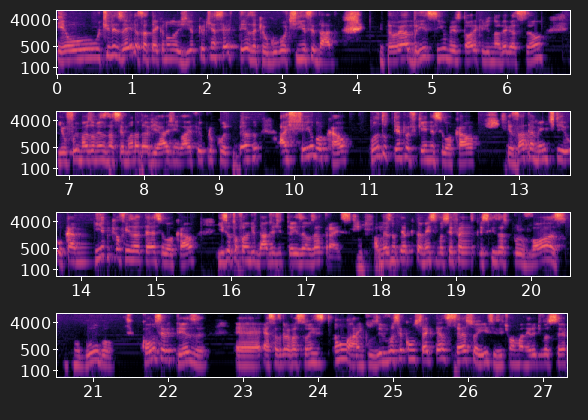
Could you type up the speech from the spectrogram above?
eu utilizei dessa tecnologia porque eu tinha certeza que o Google tinha esse dado. Então eu abri sim o meu histórico de navegação e eu fui mais ou menos na semana da viagem lá e fui procurando, achei o local, quanto tempo eu fiquei nesse local, exatamente o caminho que eu fiz até esse local. Isso eu estou falando de dados de três anos atrás. Ao mesmo tempo que também, se você faz pesquisas por voz no Google, com certeza é, essas gravações estão lá. Inclusive, você consegue ter acesso a isso. Existe uma maneira de você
